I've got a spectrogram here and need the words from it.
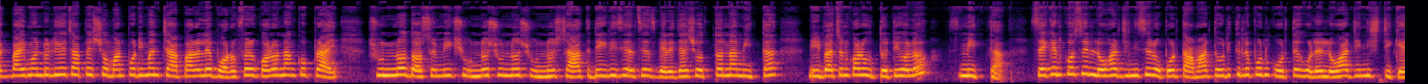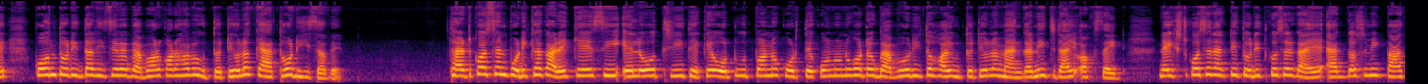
এক বায়ুমণ্ডলীয় চাপের সমান পরিমাণ চাপ বাড়ালে বরফের গলনাঙ্ক প্রায় শূন্য দশমিক শূন্য শূন্য শূন্য সাত ডিগ্রি সেলসিয়াস বেড়ে যায়। সত্য না মিথ্যা? নির্বাচন করার উত্তরটি হলো মিথ্যা। সেকেন্ড কোশ্চেন লোহার জিনিসের ওপর তামার তড়িৎ লেপন করতে হলে লোহার জিনিসটিকে কোন তড়িৎদ্বার হিসেবে ব্যবহার করা হবে? উত্তরটি হলো ক্যাথোড হিসাবে। থার্ড কোয়েশ্চেন পরীক্ষাকারে K C L O three থেকে ওটু উৎপন্ন করতে কোন অনুঘটক ব্যবহৃত হয়? উত্তরটি হলো ম্যাঙ্গানিজ ডাই অক্সাইড নেক্সট কোয়েশ্চেন একটি তড়িৎ কোষের গায়ে এক দশমিক পাঁচ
